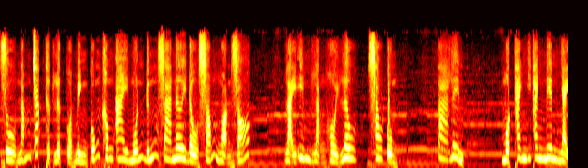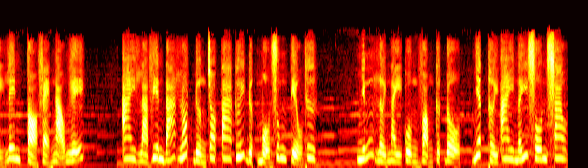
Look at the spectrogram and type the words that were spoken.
Dù nắm chắc thực lực của mình cũng không ai muốn đứng ra nơi đầu sóng ngọn gió. Lại im lặng hồi lâu, sau cùng. Ta lên. Một thanh thanh niên nhảy lên tỏ vẻ ngạo nghễ. Ai là viên đá lót đường cho ta cưới được mộ dung tiểu thư. Những lời này cuồng vọng cực độ, nhất thời ai nấy xôn xao,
